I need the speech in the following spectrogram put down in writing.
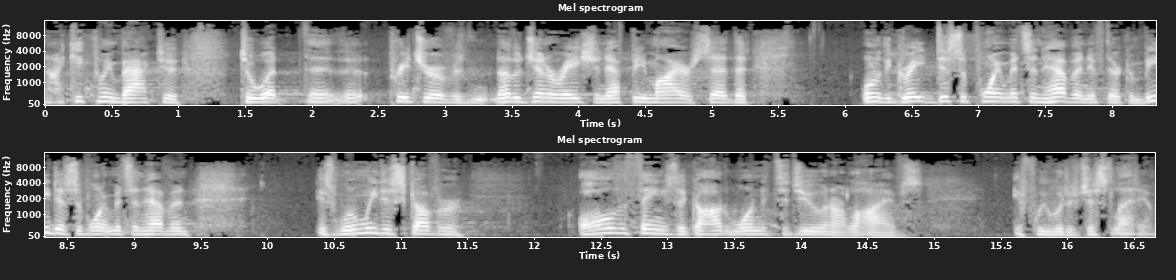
I keep coming back to, to what the, the preacher of another generation, F.B. Meyer, said that one of the great disappointments in heaven, if there can be disappointments in heaven, is when we discover all the things that God wanted to do in our lives if we would have just let Him.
